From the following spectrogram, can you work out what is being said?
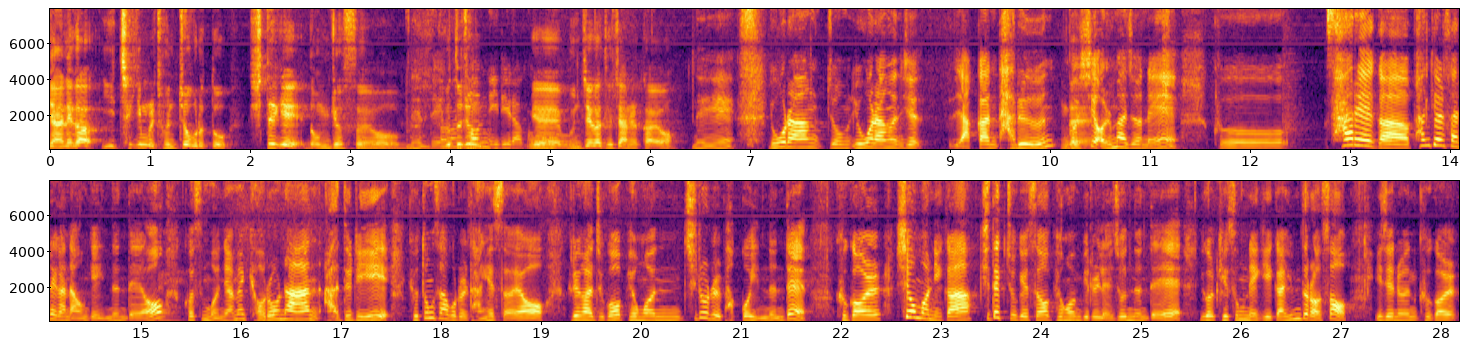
이 아내가 이 책임을 전적으로 또 시댁에 넘겼어요. 네네. 이것도 좀전 일이라고. 예, 문제가 되지 않을까요? 네, 요거랑 좀 요거랑은 이제 약간 다른 네. 것이 얼마 전에 그 사례가 판결 사례가 나온 게 있는데요. 네. 그것은 뭐냐면 결혼한 아들이 교통사고를 당했어요. 그래가지고 병원 치료를 받고 있는데 그걸 시어머니가 시댁 쪽에서 병원비를 내줬는데 이걸 계속 내기가 힘들어서 이제는 그걸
